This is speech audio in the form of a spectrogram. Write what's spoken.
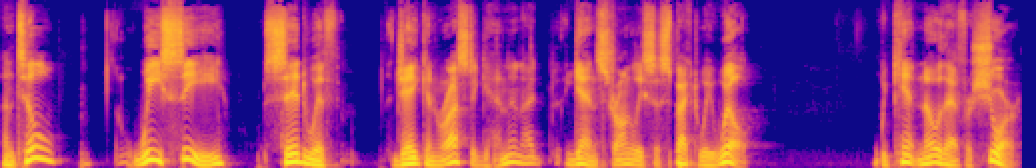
Until we see Sid with Jake and Rust again, and I again strongly suspect we will. We can't know that for sure.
